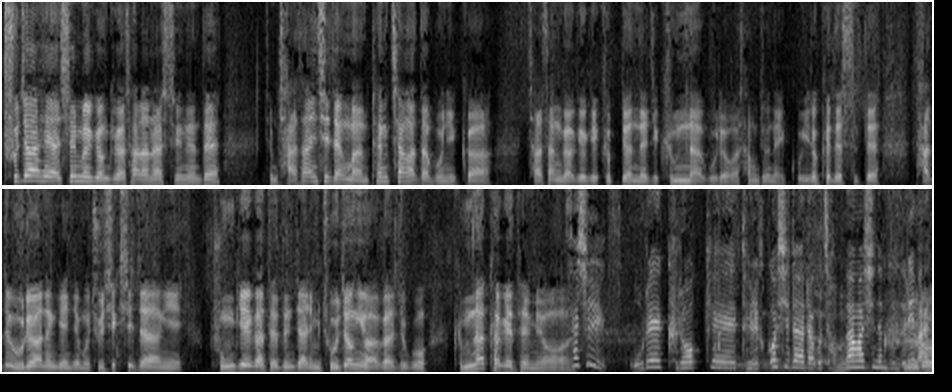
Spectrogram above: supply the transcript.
투자해야 실물 경기가 살아날 수 있는데 지금 자산 시장만 팽창하다 보니까 자산 가격의 급변 내지 급락 우려가 상존해 있고 이렇게 됐을 때 다들 우려하는 게 이제 뭐 주식 시장이 붕괴가 되든지 아니면 조정이 와가지고 급락하게 되면 사실 올해 그렇게 될 것이다라고 전망하시는 분들이 그러게요.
